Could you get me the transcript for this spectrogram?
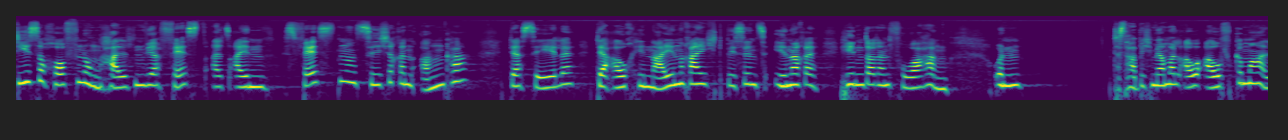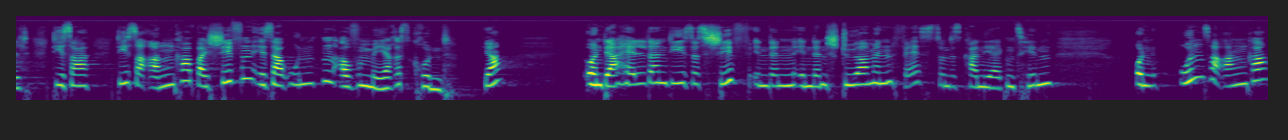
Diese Hoffnung halten wir fest als einen festen und sicheren Anker der Seele, der auch hineinreicht bis ins Innere, hinter den Vorhang. Und das habe ich mir mal auch aufgemalt. Dieser, dieser Anker bei Schiffen ist er unten auf dem Meeresgrund. Ja? Und der hält dann dieses Schiff in den, in den Stürmen fest und es kann nirgends hin. Und unser Anker,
